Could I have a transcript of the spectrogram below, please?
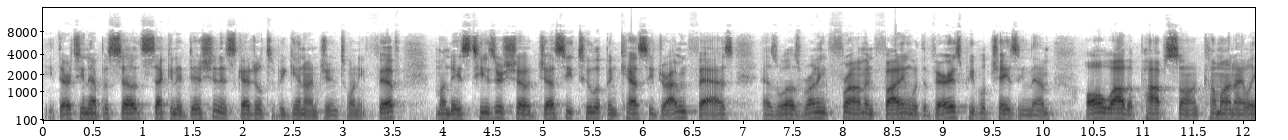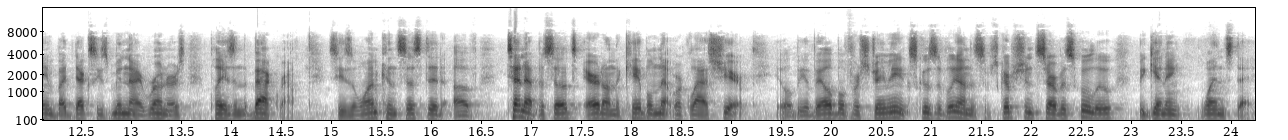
The 13 episodes second edition is scheduled to begin on June 25th. Monday's teaser showed Jesse, Tulip, and Cassie driving fast, as well as running from and fighting with the various people chasing them, all while the pop song Come On Eileen by Dexy's Midnight Runners plays in the background. Season 1 consisted of 10 episodes aired on the cable network last year. It will be available for streaming exclusively on the subscription service Hulu beginning Wednesday.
